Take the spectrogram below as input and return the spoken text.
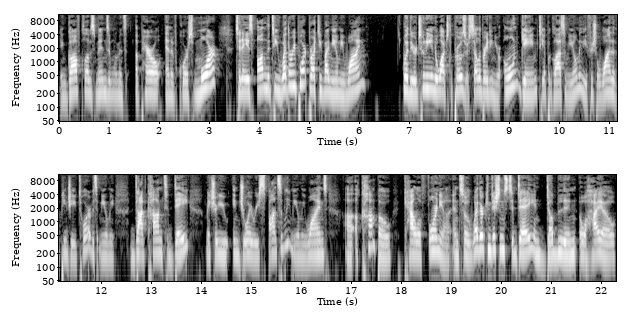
in golf clubs, men's and women's apparel, and of course more. Today's On the Tee weather report brought to you by Meiomi Wine. Whether you're tuning in to watch the pros or celebrating your own game, tee up a glass of Meiomi, the official wine of the PGA Tour. Visit Meiomi.com today. Make sure you enjoy responsibly. Meiomi Wines uh, Acampo, California. And so, weather conditions today in Dublin, Ohio.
